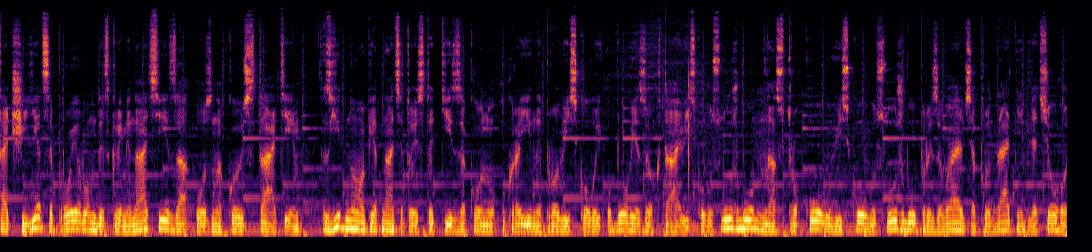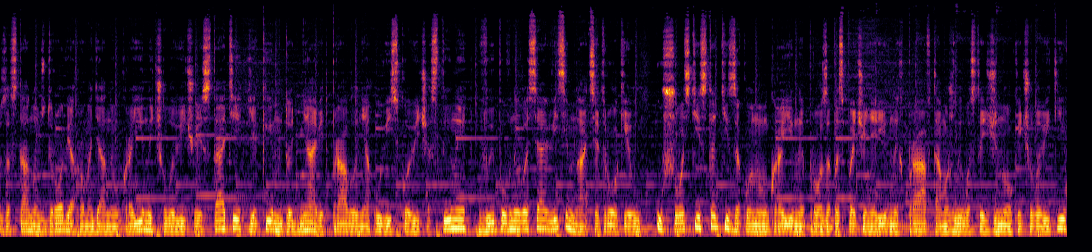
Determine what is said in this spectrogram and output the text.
та чи є це проявом дискримінації за ознакою статі? Згідно 15 статті закону України про військовий обов'язок та військову службу на строкову військову службу призиваються придатні для цього за станом здоров'я громадяни України чоловічої статі, яким до дня відправлення у військові частини виповнилося 18 років. У шостій статті закону України про забезпечення рівних прав та можливостей жінок і чоловіків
